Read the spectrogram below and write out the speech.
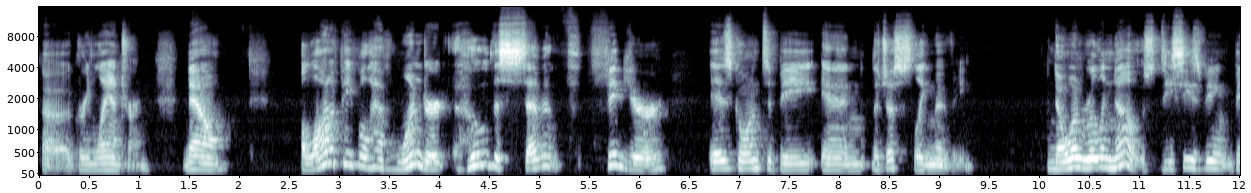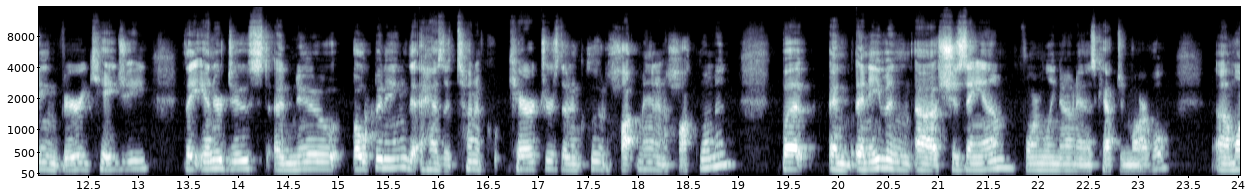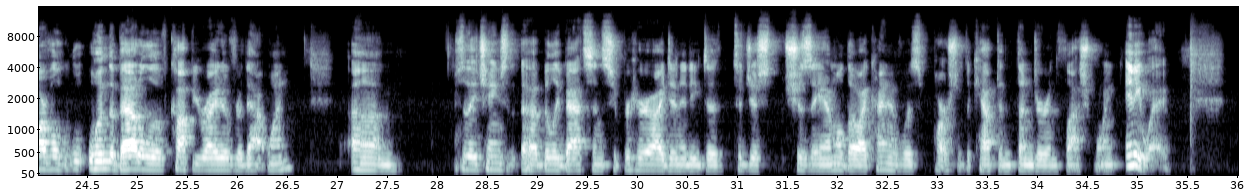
uh, Green Lantern. Now, a lot of people have wondered who the seventh figure is going to be in the Justice League movie no one really knows. DC is being being very cagey. They introduced a new opening that has a ton of characters that include Hawkman and Hawkwoman, but and and even uh, Shazam, formerly known as Captain Marvel. Uh, Marvel won the battle of copyright over that one. Um, so they changed uh, Billy Batson's superhero identity to, to just Shazam, although I kind of was partial to Captain Thunder and Flashpoint. Anyway,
